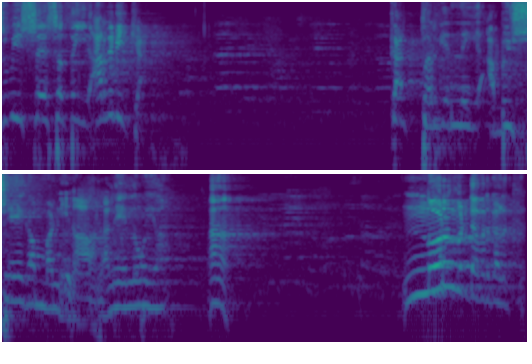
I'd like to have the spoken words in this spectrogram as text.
சுவிசேஷத்தை அறிவிக்க. கத்தர் என்னை அபிஷேகம் பண்ணினார். அலே நோயா நொறுங்குண்டவர்களுக்கு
